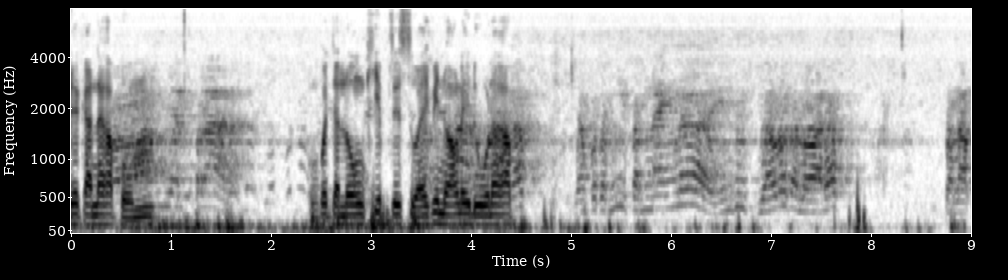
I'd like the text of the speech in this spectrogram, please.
ด้วยกันนะครับ ผม ผมก็จะลงคลิปสวยๆให้พี่น้องได้ดูนะครับแบบ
